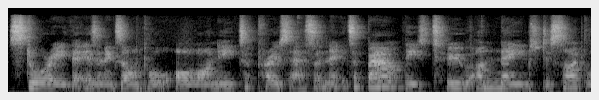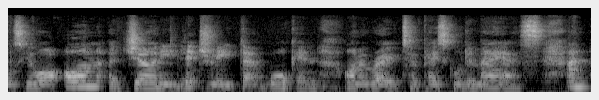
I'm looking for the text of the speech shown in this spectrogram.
story that is an example of our need to process and it's about these two unnamed disciples who are on a journey literally they're walking on a road to a place called Emmaus. And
